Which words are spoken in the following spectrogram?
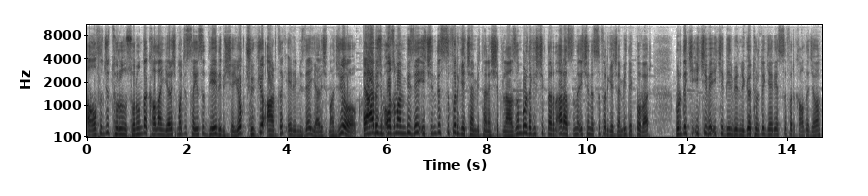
6. turun sonunda kalan yarışmacı sayısı diye de bir şey yok. Çünkü artık elimizde yarışmacı yok. E abicim o zaman bize içinde sıfır geçen bir tane şık lazım. Buradaki şıkların arasında içinde sıfır geçen bir tek var. Buradaki 2 ve 2 birbirini götürdü. Geriye sıfır kaldı. Cevap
